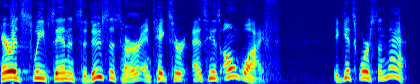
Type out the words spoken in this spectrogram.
Herod sweeps in and seduces her and takes her as his own wife. It gets worse than that.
